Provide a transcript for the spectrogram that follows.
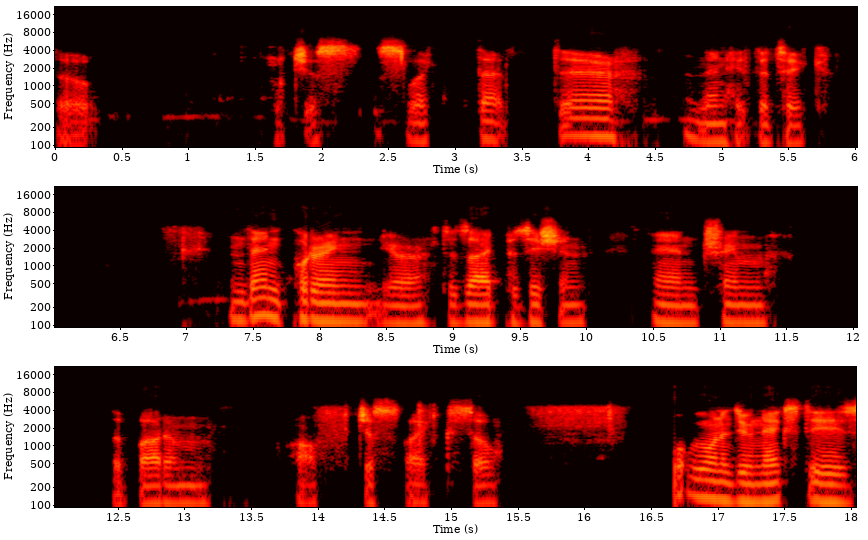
So just select that there and then hit the tick. And then put her in your desired position and trim the bottom off just like so. What we want to do next is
